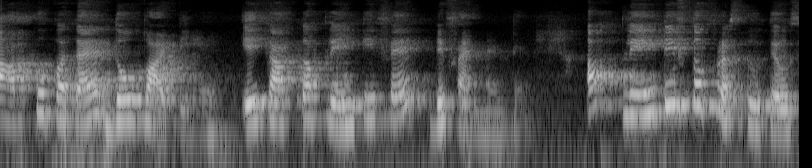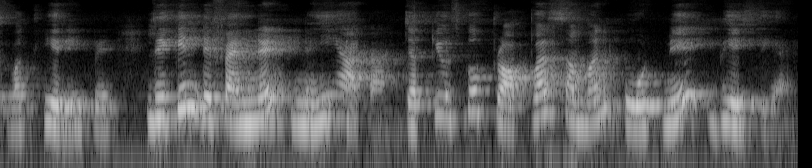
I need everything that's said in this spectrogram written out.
आपको पता है दो पार्टी है, एक आपका प्लेंटिफ है डिफेंडेंट है. अब प्लेंटिफ तो प्रस्तुत है उस वक्त हियरिंग पे, लेकिन डिफेंडेंट नहीं आता, जबकि उसको प्रॉपर समन कोर्ट ने भेज दिया है.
